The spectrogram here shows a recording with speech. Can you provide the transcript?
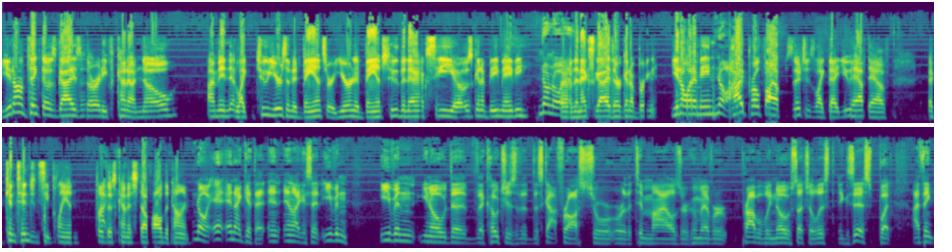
you don't think those guys already kind of know? I mean, like two years in advance or a year in advance, who the next CEO is going to be, maybe? No, no. Or the next guy they're going to bring. You know what I mean? No. High profile positions like that, you have to have a contingency plan for I, this kind of stuff all the time. No, and, and, I get that. And, and like I said, even even you know the the coaches, the, the Scott Frosts or, or the Tim Miles or whomever probably know such a list exists. But I think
